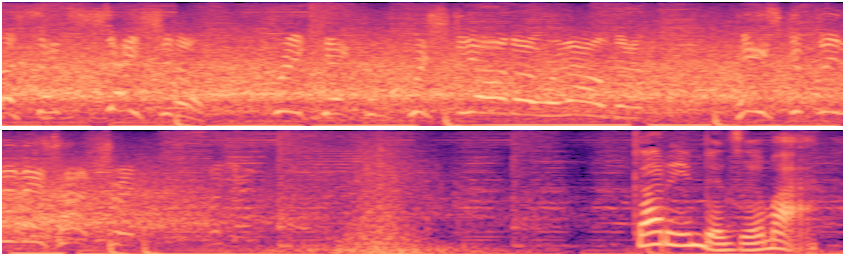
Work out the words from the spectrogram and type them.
A sensational free kick from Cristiano Ronaldo. He's completed his hat-trick. Karim Benzema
